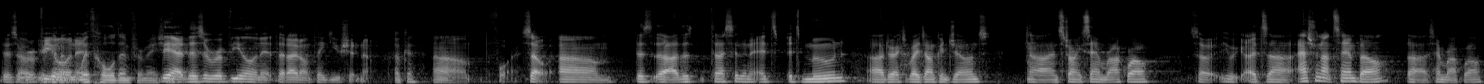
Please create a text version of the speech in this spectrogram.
There's a Oh, reveal in it. Withhold information. Yeah, there's a reveal in it that I don't think you should know. Okay. um, before. So um, this, uh, this did I say the name? It's it's Moon, uh, directed by Duncan Jones, uh, and starring Sam Rockwell. So here we go. It's uh, astronaut Sam Bell, uh, Sam Rockwell.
